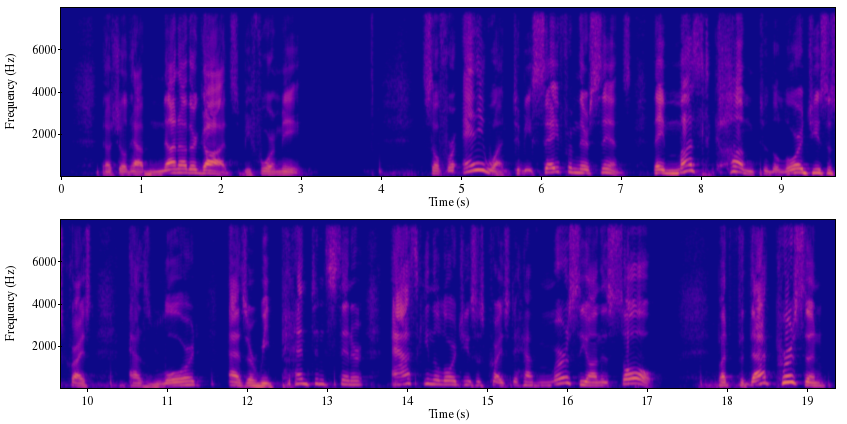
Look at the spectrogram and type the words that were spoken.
Thou shalt have none other gods before me. So, for anyone to be saved from their sins, they must come to the Lord Jesus Christ as Lord, as a repentant sinner, asking the Lord Jesus Christ to have mercy on his soul. But for that person,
